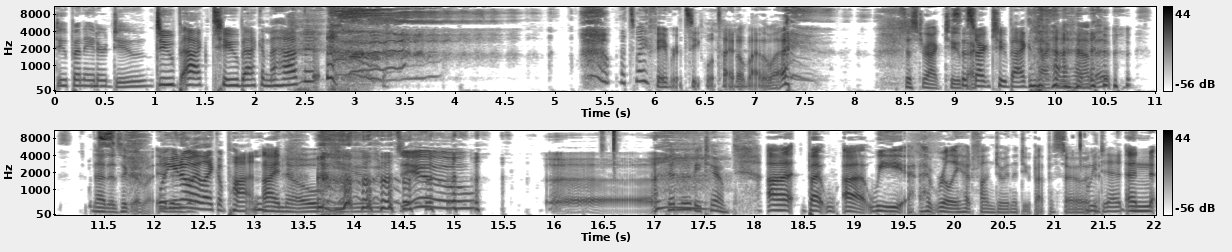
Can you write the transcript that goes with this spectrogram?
Dupinator do. Dupe Act 2 Back in the Habit. That's my favorite sequel title, by the way. Sister Act 2. Sister back, Act 2 Back in the in the Habit. That is a good one. well, It you know a- I like a pun. I know you do. Good movie too. Uh, but uh, we really had fun doing the dupe episode. We did. and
